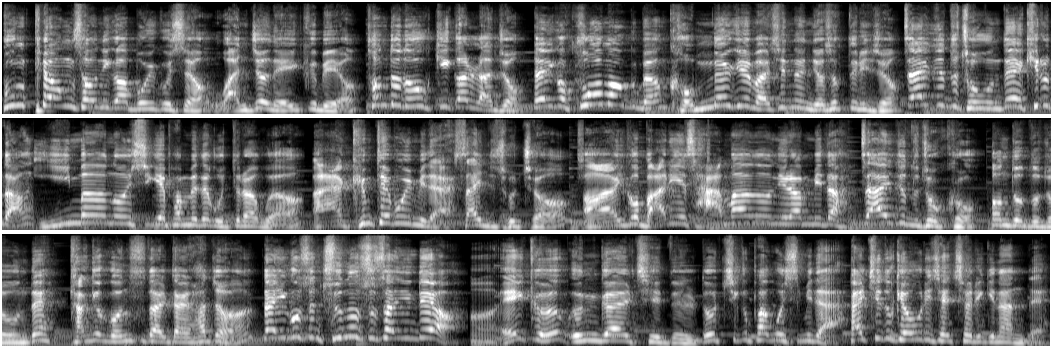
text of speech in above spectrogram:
궁평선이가 보이고 있어요. 완전 A급이에요. 선도도 끼깔 나죠. 자, 이거 구워 먹으면 겁나게 맛있는 녀석들이죠. 사이즈도 좋은데 키로당 2만 원씩에 판매되고 있더라고요. 아, 금태 보입니다. 사이즈 좋죠. 아, 이거 마리에 4만 원이랍니다. 사이즈도 좋고 선도도 좋은데 가격은 후달달하죠. 자, 이곳은 준우수산인데요. 어, A급 은갈치들도 취급하고 있습니다. 갈치도 겨울이 제철이긴 한데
